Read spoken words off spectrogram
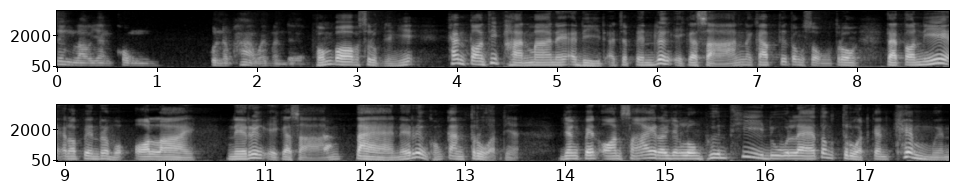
ซึ่งเรายังคงคุณภาพไว้เหมือนเดิม ผมบอกสรุปอย่างนี้ ขั้นตอนที่ผ่านมาในอดีตอาจจะเป็นเรื่องเอกสารนะครับที่ต้องส่งตรง แต่ตอนนี้เราเป็นระบบออนไลน์ในเรื่องเอกสาร แต่ในเรื่องของการตรวจเนี่ยยังเป็นออนไซต์เรายังลงพื้นที่ดูแลต้องตรวจกันเข้มเหมือน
